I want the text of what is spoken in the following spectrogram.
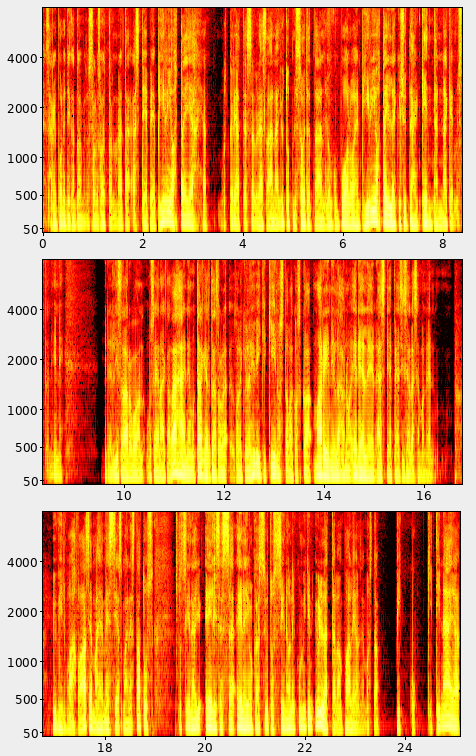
Hesarin politiikan toimitus oli soittanut näitä SDP-piirijohtajia, ja periaatteessa yleensä aina jutut, missä soitetaan jonkun puolueen piirijohtajille ja kysytään kentän näkemystä, niin, niiden lisäarvo on usein aika vähäinen, mutta tällä kertaa se oli, se oli kyllä hyvinkin kiinnostava, koska Marinillahan on edelleen SDPn sisällä semmoinen hyvin vahva asema ja messiasmainen status, mutta siinä eilisessä, eilen julkaisussa jutussa siinä oli kumminkin yllättävän paljon semmoista pikkukitinää ja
